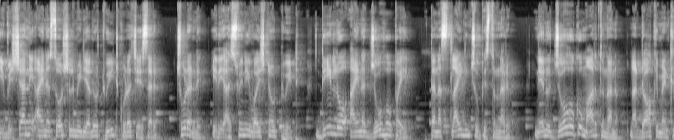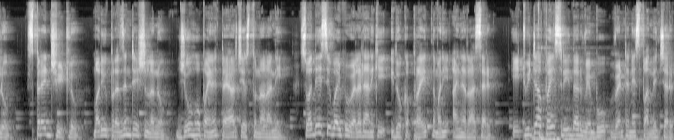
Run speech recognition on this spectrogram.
ఈ విషయాన్ని ఆయన సోషల్ మీడియాలో ట్వీట్ కూడా చేశారు. చూడండి ఇది అశ్విని వైష్ణవ్ ట్వీట్. దీనిలో ఆయన జోహోపై తన స్లైడ్ని చూపిస్తున్నారు. నేను జోహోకు మారుతున్నాను నా డాక్యుమెంట్లు. స్ప్రెడ్ షీట్లు మరియు ప్రజెంటేషన్లను జోహో పైన తయారు చేస్తున్నానని స్వదేశీ వైపు వెళ్ళడానికి ఇది ఒక ప్రయత్నమని ఆయన రాశారు. ఈ ట్విట్టర్పై శ్రీధర్ వెంబు వెంటనే స్పందించారు.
